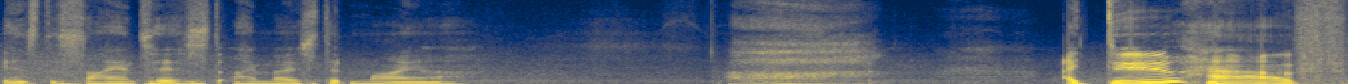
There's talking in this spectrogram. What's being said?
is the scientist I most admire? I do have.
